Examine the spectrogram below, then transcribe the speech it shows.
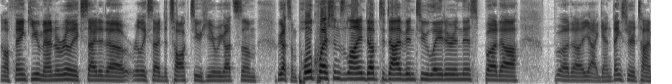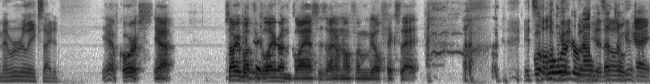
Oh, thank you, man. We're really excited. Uh, really excited to talk to you here. We got some we got some poll questions lined up to dive into later in this, but uh, but uh, yeah, again, thanks for your time, man. We're really excited. Yeah, of course. Yeah. Sorry about the glare on the glasses. I don't know if I'm gonna be able to fix that. it's we'll, all we'll good, work around buddy. it. That's okay.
